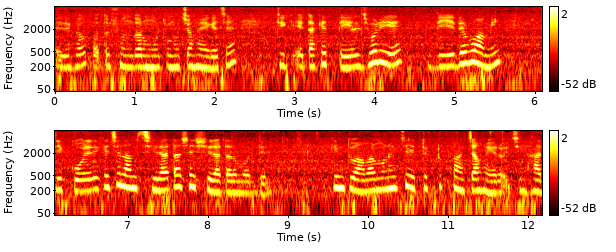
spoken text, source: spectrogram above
এই দেখো, কত সুন্দর মুচমুচে হয়ে গেছে। ঠিক এটাকে তেল ঝরিয়ে দিয়ে দেব আমি। যে করে রেখেছিলাম শিরাটা, সেই শিরাটার মধ্যে। কিন্তু আমার মনে হচ্ছে একটু একটু কাঁচা হয়ে রয়েছে। হাত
